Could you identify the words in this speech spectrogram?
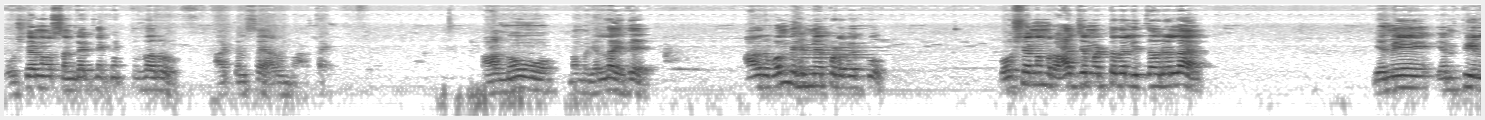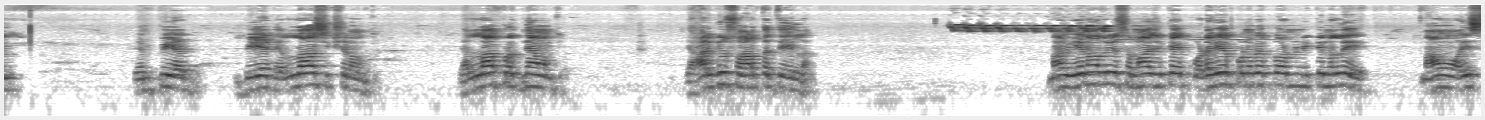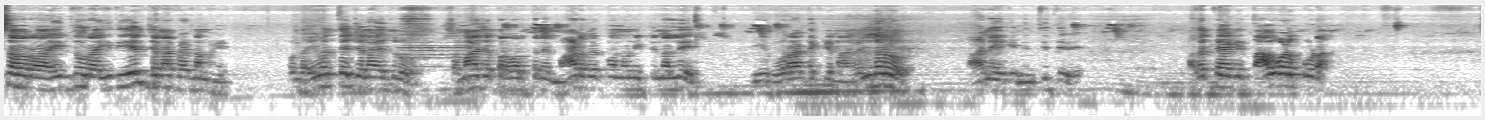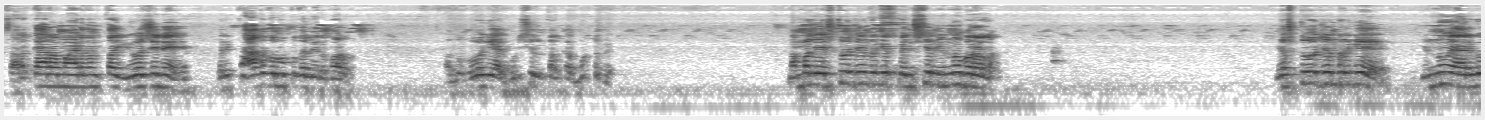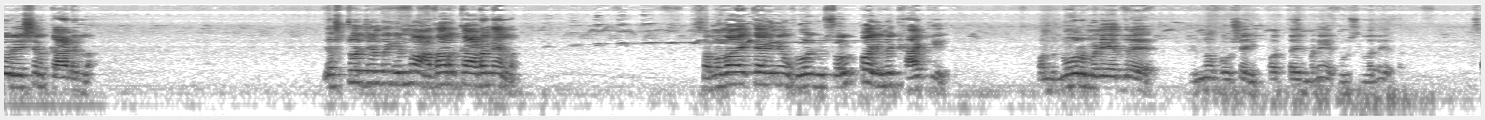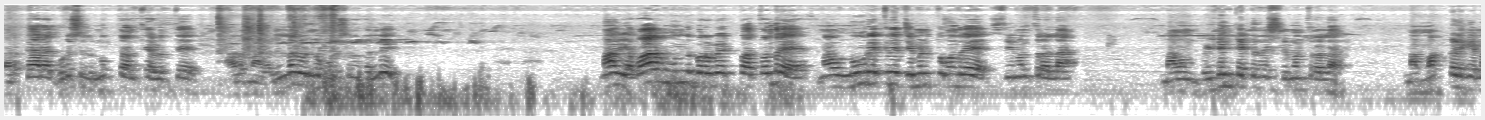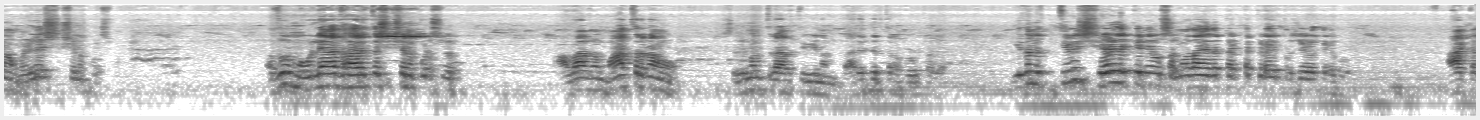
ಬಹುಶಃ ನಾವು ಸಂಘಟನೆ ಕಟ್ಟಿದವರು ಆ ಕೆಲಸ ಯಾರು ಮಾಡ್ತಾ ಇಲ್ಲ. ಆ ನೋವು ನಮಗೆಲ್ಲ ಇದೆ. ಆದರೆ ಒಂದು ಹೆಮ್ಮೆ ಪಡಬೇಕು. ಬಹುಶಃ ನಮ್ಮ ರಾಜ್ಯ ಮಟ್ಟದಲ್ಲಿ ಇದ್ದವರೆಲ್ಲ M A M Phil M P Ed B Ed ಎಲ್ಲ ಶಿಕ್ಷಣವಂತರು, ಎಲ್ಲ ಪ್ರಜ್ಞಾವಂತರು. ಯಾರಿಗೂ ಸ್ವಾರ್ಥತೆ ಇಲ್ಲ. ನಾವು ಏನಾದರೂ ಸಮಾಜಕ್ಕೆ ಕೊಡುಗೆ ಕೊಡಬೇಕು ಅನ್ನೋ ನಿಟ್ಟಿನಲ್ಲಿ ನಾವು ಐದು ಸಾವಿರ ಐದುನೂರ ಇದೇನು ಜನ ಬೇಡ ನಮಗೆ. ಒಂದು ಐವತ್ತೇ ಜನ ಇದ್ದರೂ ಸಮಾಜ ಪರಿವರ್ತನೆ ಮಾಡಬೇಕು ಅನ್ನೋ ನಿಟ್ಟಿನಲ್ಲಿ ಈ ಹೋರಾಟಕ್ಕೆ ನಾವೆಲ್ಲರೂ ಆನೆಗೆ ನಿಂತಿದ್ದೇವೆ. ಅದಕ್ಕಾಗಿ ತಾವುಗಳು ಕೂಡ ಸರ್ಕಾರ ಮಾಡಿದಂಥ ಯೋಜನೆ ಬರೀ ಕಾಗದ ರೂಪದಲ್ಲಿ ಇರಬಾರ್ದು. ಅದು ಹೋಗಿ ಆ ಗುಡಿಸಿನ ತನಕ ಮುಟ್ಟಬೇಕು. ನಮ್ಮಲ್ಲಿ ಎಷ್ಟೋ ಜನರಿಗೆ ಪೆನ್ಷನ್ ಇನ್ನೂ ಬರಲ್ಲ. ಎಷ್ಟೋ ಜನರಿಗೆ ಇನ್ನೂ ಯಾರಿಗೂ ರೇಷನ್ ಕಾರ್ಡ್ ಇಲ್ಲ. ಎಷ್ಟೋ ಜನರಿಗೆ ಇನ್ನೂ ಆಧಾರ್ ಕಾರ್ಡನೇ ಇಲ್ಲ. ಸಮುದಾಯಕ್ಕಾಗಿ ನೀವು ಹೋಗಿ ಸ್ವಲ್ಪ ಇನ್ನಕ್ಕೆ ಹಾಕಿ. ಒಂದು ನೂರು ಮನೆ ಇದ್ರೆ ಇನ್ನೂ ಬಹುಶಃ ಇಪ್ಪತ್ತೈದು ಮನೆ ಗುಡಿಸಲಲ್ಲಿ ಇದೆ ಸರ್ಕಾರ ಗುಡಿಸಲು ಮುಕ್ತ ಅಂತ ಹೇಳುತ್ತೆ. ಆದ್ರೆ ನಾವೆಲ್ಲರೂ ಇನ್ನೂ ಗುಡಿಸಲದಲ್ಲಿ ನಾವು ಯಾವಾಗ ಮುಂದೆ ಬರಬೇಕಪ್ಪ ಅಂತಂದ್ರೆ ನಾವು ನೂರು ಎಕರೆ ಜಮೀನು ತಗೊಂಡ್ರೆ ಶ್ರೀಮಂತರಲ್ಲ. ನಾವೊಂದು ಬಿಲ್ಡಿಂಗ್ ಕಟ್ಟಿದ್ರೆ ಶ್ರೀಮಂತರಲ್ಲ, ನಮ್ಮ ಮಕ್ಕಳಿಗೆ ನಾವು ಒಳ್ಳೆ ಶಿಕ್ಷಣ ಕೊಡಿಸ್ಬೇಕು. ಅದು ಮೌಲ್ಯಾಧಾರಿತ ಶಿಕ್ಷಣ ಕೊಡಿಸ್ಬೇಕು. ಆವಾಗ ಮಾತ್ರ ನಾವು ಶ್ರೀಮಂತರಾಗ್ತೀವಿ, ನಮ್ಮ ದಾರಿದ್ರ್ಯತನ ಹೋಗ್ತದೆ. ಇದನ್ನು ತಿಳಿಸಿ ಹೇಳಲಿಕ್ಕೆ ನೀವು ಸಮುದಾಯದ ಕಟ್ಟ ಕಡೆ ಪ್ರಜೆಗಳ ಕಡೆ ಆ ಕೆಲಸ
